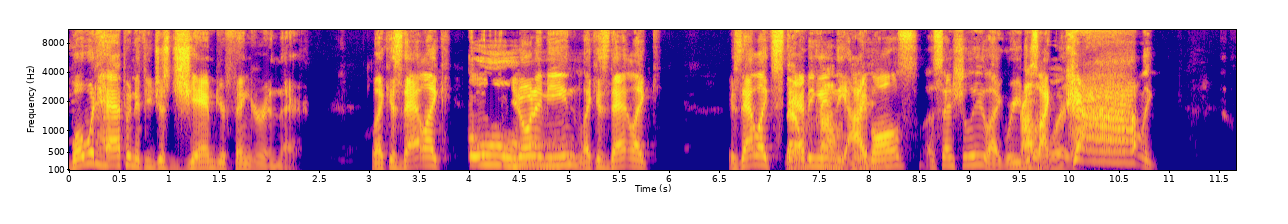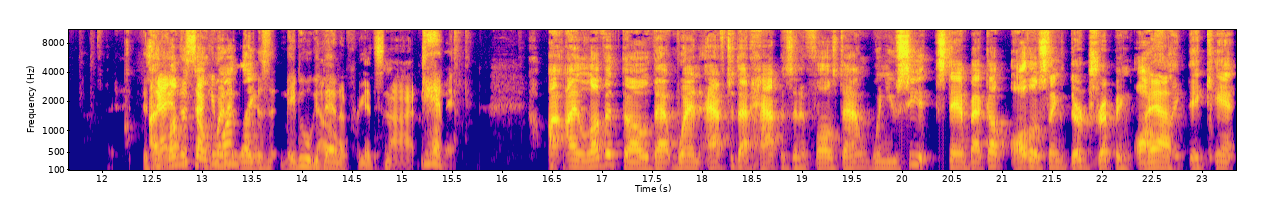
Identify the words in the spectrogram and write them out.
what would happen if you just jammed your finger in there? Like, is that like Ooh. you know what I mean? Like, is that like is that like stabbing it in the eyeballs essentially? Like, where you're just like, Probably. "Gah!" like. Is I that in love the it, though, second when it, one? like- Is it- maybe we'll get that in a No, prequel. it's not. Damn it! I, I love it though that when after that happens and it falls down, when you see it stand back up, all those things they're dripping off. Yeah. Like they can't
